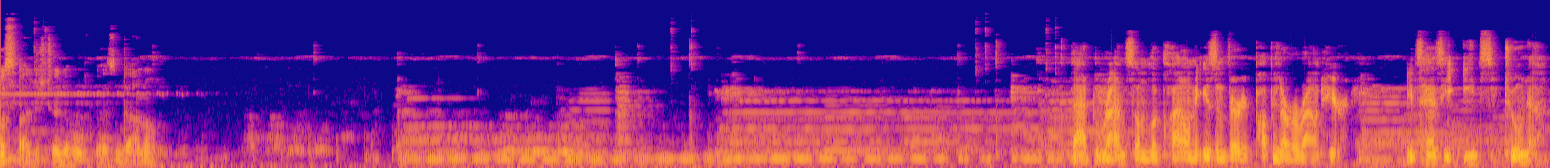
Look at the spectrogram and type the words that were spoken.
Bushaltestelle hoch, wer ist denn da noch? That Ransom the Clown isn't very popular around here. It says he eats tuna.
